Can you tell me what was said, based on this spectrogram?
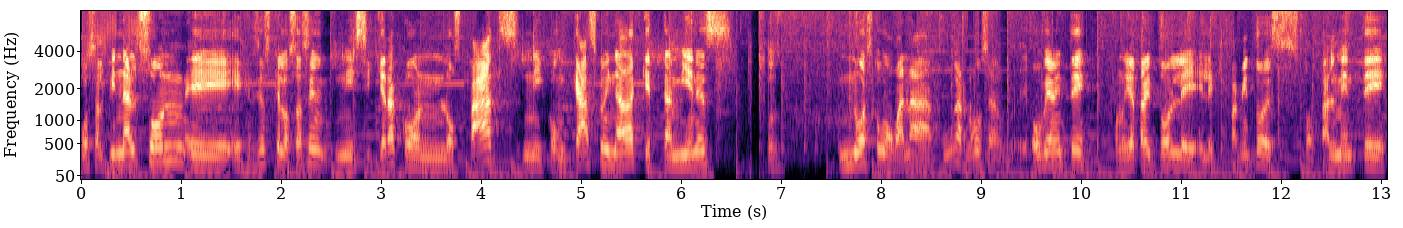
pues al final son eh, ejercicios que los hacen ni siquiera con los pads, ni con casco, ni nada, que también es, pues no es como van a jugar, ¿no? O sea, obviamente cuando ya trae todo el, el equipamiento es totalmente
